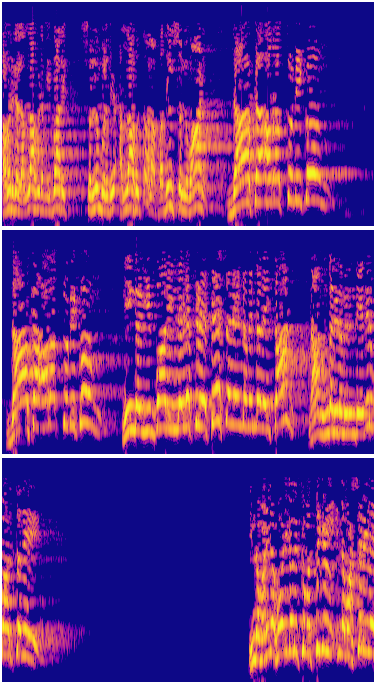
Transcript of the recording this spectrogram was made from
அவர்கள் அல்லாஹுடன் இவ்வாறு சொல்லும் பொழுது அல்லாஹு தாலா பதில் சொல்லுவான் நீங்கள் இவ்வாறு இந்த இடத்திலே பேச வேண்டும் என்பதைத்தான் நான் உங்களிடம் இருந்து எதிர்பார்த்தது. இந்த மனித கோடிகளுக்கு மத்தியில் இந்த மஷரிலே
